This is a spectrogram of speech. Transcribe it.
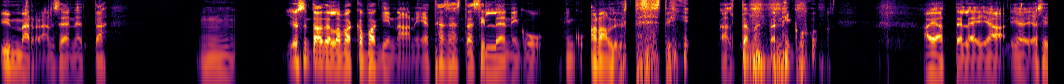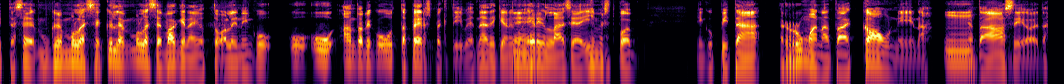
ymmärrän sen, että mm, jos nyt ajatellaan vaikka vaginaa, niin ethän sä sitä silleen niinku, niinku analyyttisesti välttämättä niinku ajattele. Ja, ja, ja sitten se, kyllä mulle se, kyllä mulle se vagina-juttu oli niinku, u, u, antoi niinku uutta perspektiiviä, että näitäkin on niinku Niin. erilaisia, ihmiset voi niinku pitää rumana tai kauniina Mm. jotain asioita.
